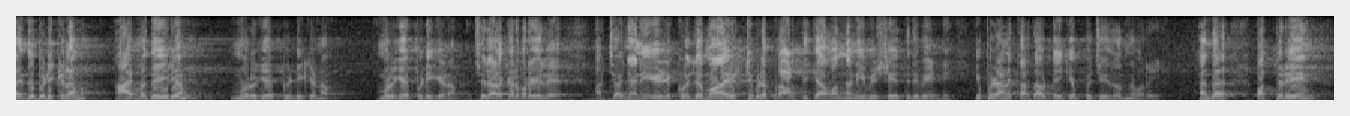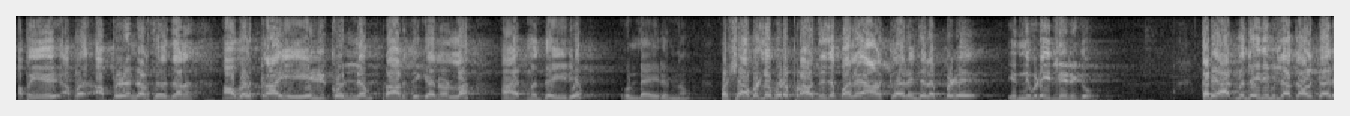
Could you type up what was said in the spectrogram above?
എന്ത് പിടിക്കണം? ആത്മധൈര്യം മുറുകെ പിടിക്കണം. മുറുകെ പിടിക്കണം. ചില ആൾക്കാർ പറയല്ലേ അച്ഛാ ഞാൻ ഏഴ് കൊല്ലമായിട്ട് ഇവിടെ പ്രാർത്ഥിക്കാൻ വന്നാണ് ഈ വിഷയത്തിന് വേണ്ടി. ഇപ്പോഴാണ് കർത്താവ് ടേക്കപ്പ് ചെയ്തതെന്ന് പറയും. എന്താ? അപ്പം അത്രയും അപ്പം ഏഴ് അപ്പം അപ്പോഴെന്റെ അർത്ഥം എന്താണ്? അവൾക്ക് ആ ഏഴ് കൊല്ലം പ്രാർത്ഥിക്കാനുള്ള ആത്മധൈര്യം ഉണ്ടായിരുന്നു. പക്ഷെ അവളുടെ കൂടെ പ്രാർത്ഥിച്ച പല ആൾക്കാരും ചിലപ്പോൾ ഇന്നിവിടെ ഇല്ലിരിക്കും. കാര്യം ആത്മധൈര്യമില്ലാത്ത ആൾക്കാർ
